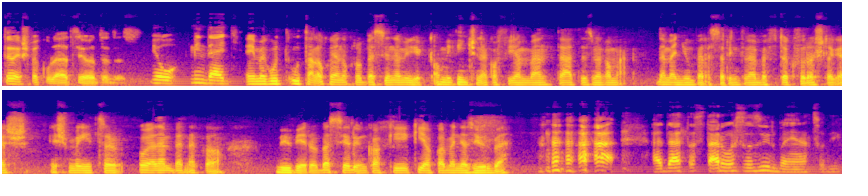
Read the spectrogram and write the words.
tényleg spekuláció, tehát ez... Jó, mindegy, Én meg ut- utálok olyanokról beszélni, amik, amik nincsenek a filmben, tehát ez meg a má... nem menjünk bele szerintem ebbe tök fölösleges, és még egyszer olyan embernek a művéről beszélünk, aki ki akar menni az űrbe. hát de hát a Star Wars az űrben játszódik,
